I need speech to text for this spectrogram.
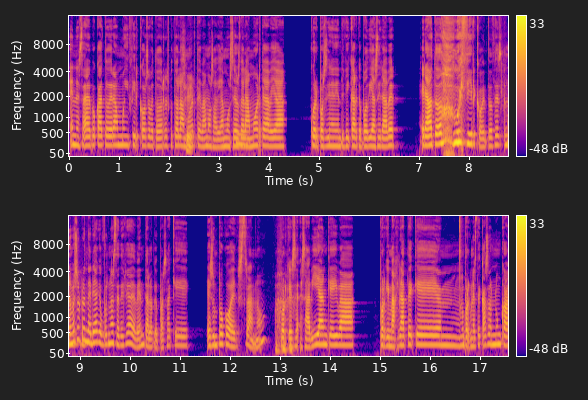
en esa época todo era muy circo, sobre todo respecto a la muerte. Vamos, había museos de la mm. muerte, había cuerpos sin identificar que podías ir a ver. Era todo muy circo. Entonces, no me sorprendería que fuese una estrategia de venta. Lo que pasa que es un poco extra, ¿no? Porque sabían que iba porque imagínate que, mm, porque en este caso nunca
